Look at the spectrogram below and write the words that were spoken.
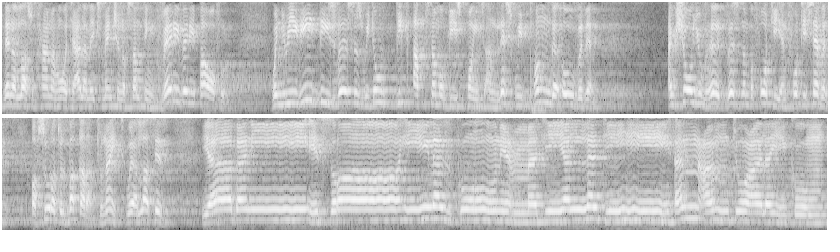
Then Allah subhanahu wa ta'ala makes mention of something very, very powerful. When we read these verses, we don't pick up some of these points unless we ponder over them. I'm sure you've heard verse number 40 and 47 of Surah Al Baqarah tonight, where Allah says, يا بني إسرائيل اذكروا نعمتي التي أنعمت عليكم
